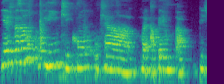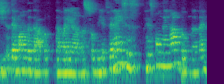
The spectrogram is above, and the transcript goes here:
E aí, fazendo um link com o que a, a, a, a demanda da, da Mariana sobre referências, respondendo à Bruna, né?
